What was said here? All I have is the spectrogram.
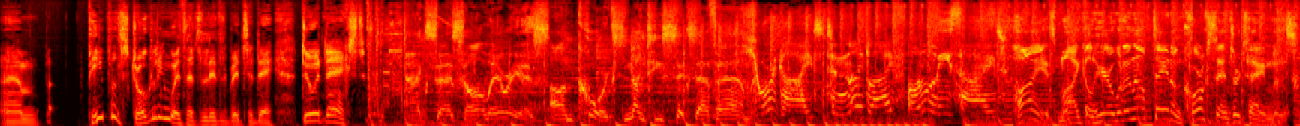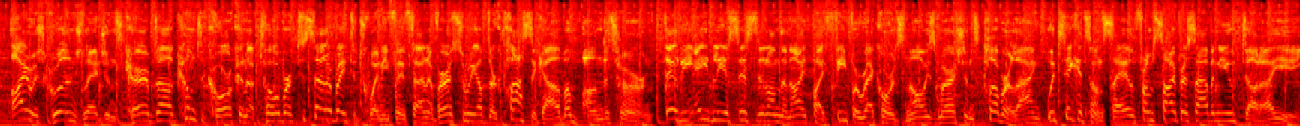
Um, people struggling with it a little bit today. Do it next. Access all areas on Cork's 96 FM. Your guide to nightlife on Leeside. Hi, it's Michael here with an update on Cork's entertainment. Irish grunge legends Kerbdog come to Cork in October to celebrate the 25th anniversary of their classic album On the Turn. They'll be ably assisted on the night by FIFA Records Noise Merchants Clubber Lang with tickets on sale from cyprusavenue.ie.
